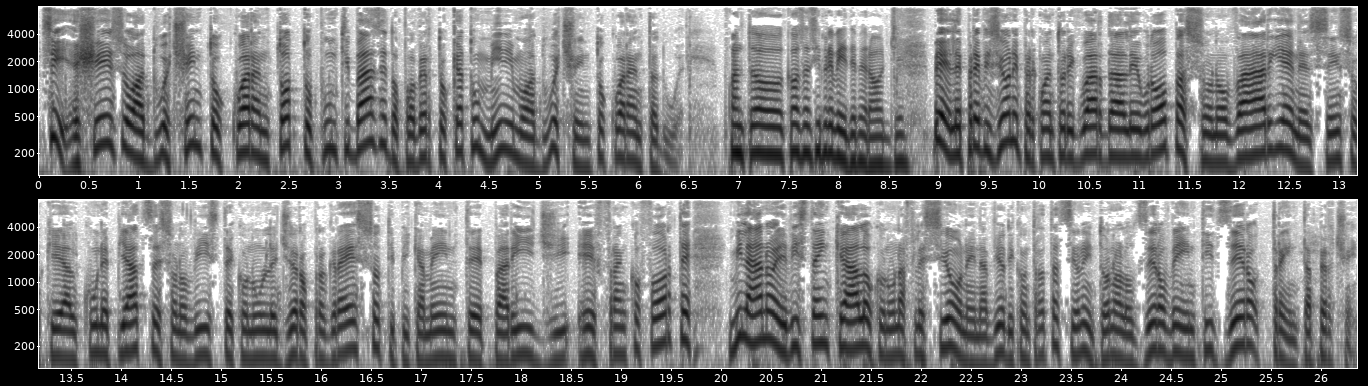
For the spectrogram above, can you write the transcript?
Sì, è sceso a 248 punti base dopo aver toccato un minimo a 242. Quanto, cosa si prevede per oggi? Beh, le previsioni per quanto riguarda l'Europa sono varie, nel senso che alcune piazze sono viste con un leggero progresso, tipicamente Parigi e Francoforte. Milano è vista in calo con una flessione in avvio di contrattazione intorno allo 0,20-0,30%.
